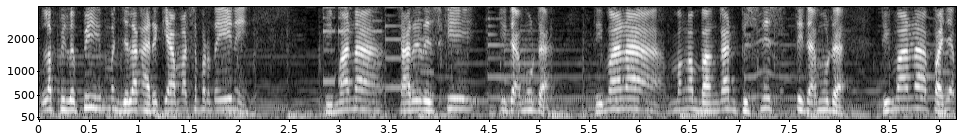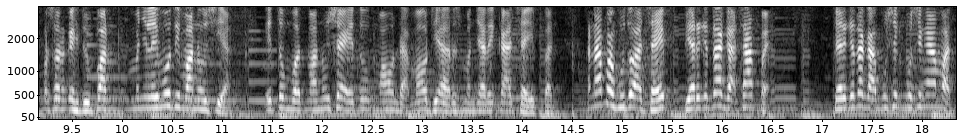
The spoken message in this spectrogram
lebih-lebih menjelang hari kiamat seperti ini. Di mana cari rezeki tidak mudah, di mana mengembangkan bisnis tidak mudah, di mana banyak persoalan kehidupan menyelimuti manusia. Itu membuat manusia itu mau tidak mau dia harus mencari keajaiban. Kenapa butuh ajaib? Biar kita nggak capek, biar kita nggak pusing-pusing amat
